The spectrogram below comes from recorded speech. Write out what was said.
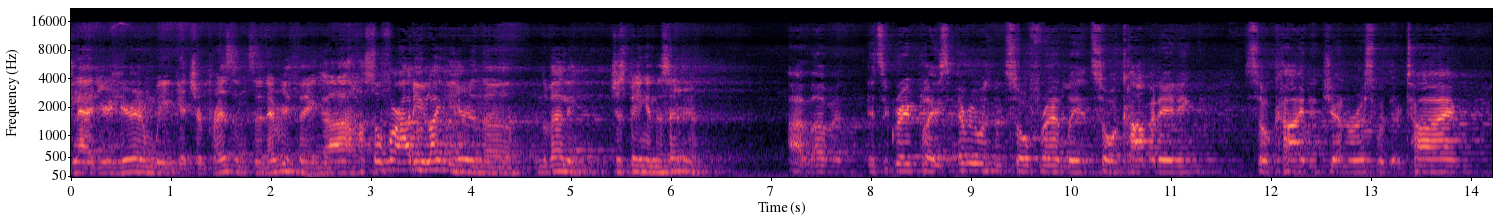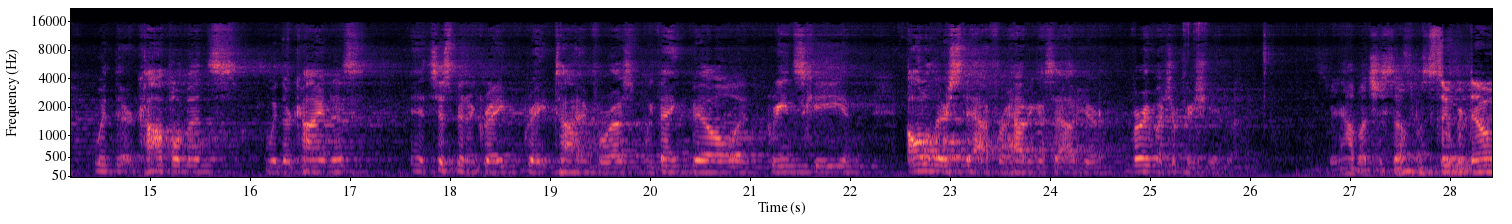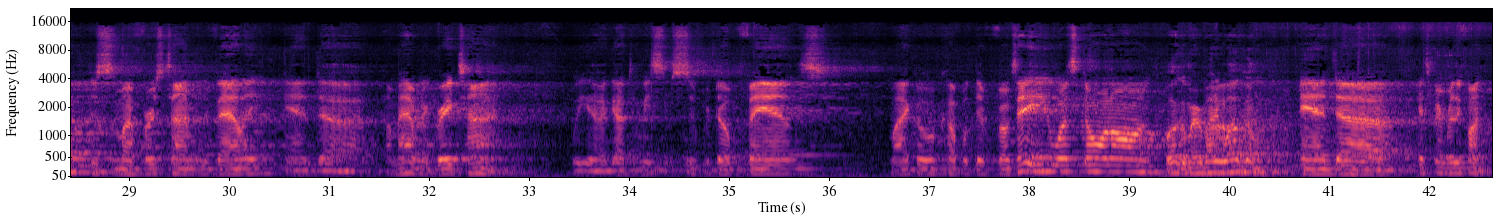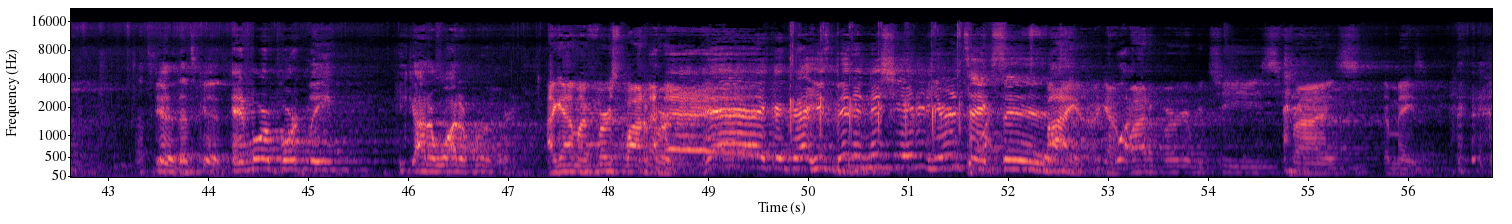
glad you're here and we get your presence and everything. Uh, so far, how do you like it here in the in the valley? Just being in this area. I love it. It's a great place. Everyone's been so friendly and so accommodating, so kind and generous with their time, with their compliments, with their kindness. It's just been a great, great time for us. We thank Bill and Greenski and all of their staff for having us out here. Very much appreciated. How about yourself? Super dope. This is my first time in the Valley, and uh, I'm having a great time. We uh, got to meet some super dope fans. Michael, a couple different folks. Hey, what's going on? Welcome, everybody. Welcome. And uh, it's been really fun. That's good. That's good. And more importantly, he got a Whataburger. I got my first Whataburger. Hey, congrats. He's been initiated here in Texas. Fire. I got a Whataburger with cheese, fries. Amazing.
